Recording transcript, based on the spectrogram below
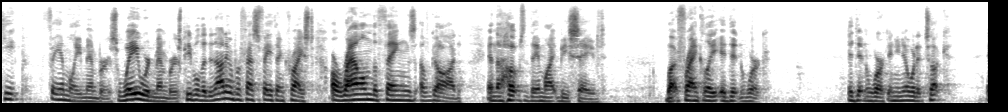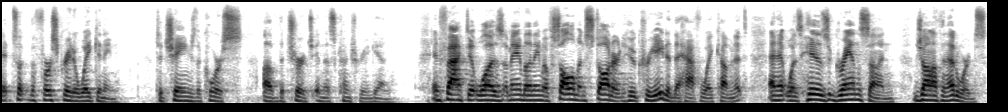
keep family members, wayward members, people that did not even profess faith in Christ, around the things of God in the hopes that they might be saved. But frankly, it didn't work. It didn't work. And you know what it took? It took the First Great Awakening to change the course of the church in this country again. In fact, it was a man by the name of Solomon Stoddard who created the halfway covenant, and it was his grandson, Jonathan Edwards,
